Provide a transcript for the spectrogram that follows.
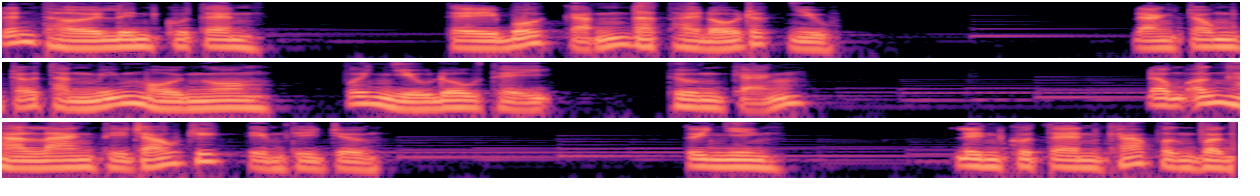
Đến thời Linkuten Thì bối cảnh đã thay đổi rất nhiều. Đàn trong trở thành miếng mồi ngon Với nhiều đô thị, thương cảng. Đông Ấn Hà Lan thì ráo riết tìm thị trường. Tuy nhiên Linkuten khá vân vân.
